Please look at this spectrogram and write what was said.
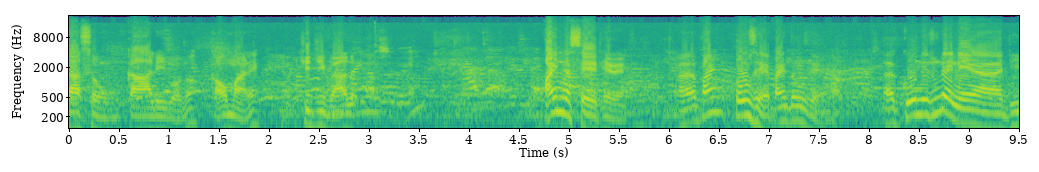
သဆုံကားလေးပေါ့နော်ကောင်းပါတယ်ကြည့်ကြည့်ပါလို့ပိုင်း20ထဲတယ်အဲပိုင်း30ပိုင်း30ဟုတ်အကိုနေထုနိုင်နေကဒီ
